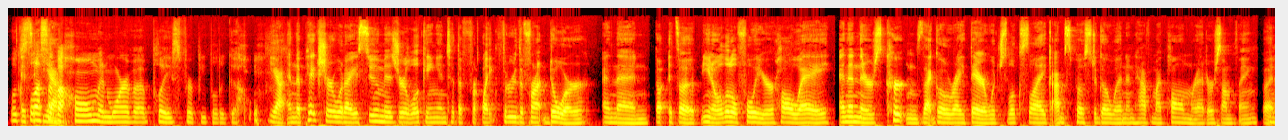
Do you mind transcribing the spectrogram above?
Looks It's- less of a home and more of a place for people to go. Yeah, and the picture, what I assume is you're looking into the front, like through the front door, and then it's a you know a little foyer hallway, and then there's curtains that go right there, which looks like I'm supposed to go in and have my palm read or something. But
